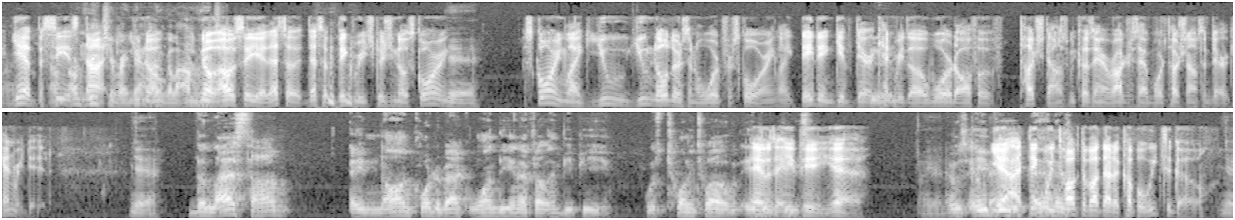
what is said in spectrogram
like, yeah, but see, I'm- it's I'm not, reaching right you now, know, I ain't gonna lie, I'm no, I would say yeah, that's a that's a big reach because you know scoring, Yeah. scoring like you you know there's an award for scoring. Like they didn't give Derrick Yeah. Henry the award off of touchdowns because Aaron Rodgers had more touchdowns than Derrick Henry did. Yeah. The last time a non-quarterback won the NFL MVP was 2012 with AJ it was AP, yeah. Oh, yeah. It was come back. AP. Yeah, I think we talked about that a couple weeks ago. Yeah.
